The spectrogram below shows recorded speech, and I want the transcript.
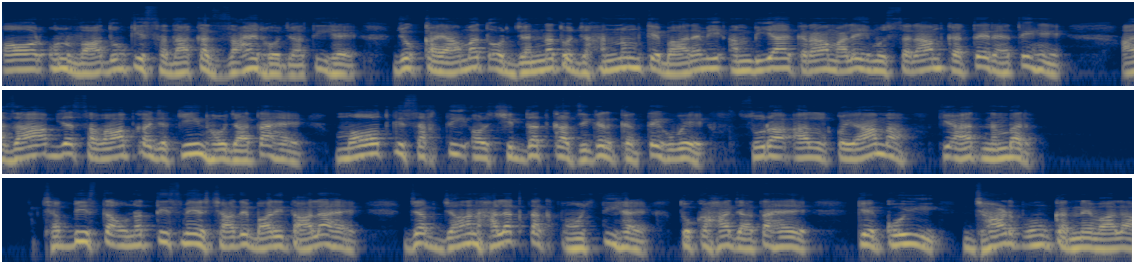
और उन वादों की सदाकत ज़ाहिर हो जाती है, जो क़यामत और जन्नत और जहन्नुम के बारे में अम्बिया कराम करते रहते हैं। अजाब या सवाब का यकीन हो जाता है, मौत की सख्ती और शिद्दत का ज़िक्र करते हुए सूरा अल क़यामा की आयत नंबर छब्बीस ता उनतीस में इर्शाद बारी ताला है। जब जान हलक तक पहुँचती है तो कहा जाता है कि कोई झाड़ फूंक करने वाला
